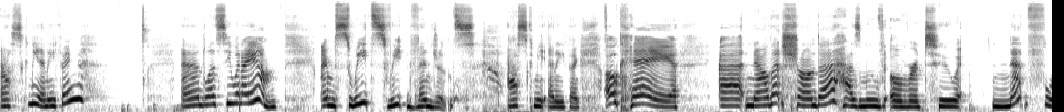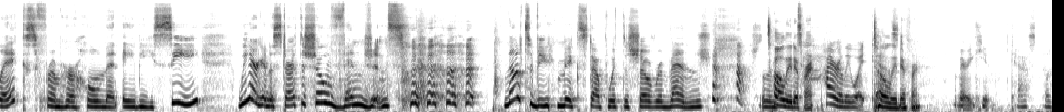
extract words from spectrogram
Ask me anything, and let's see what I am. I'm sweet, sweet vengeance. Ask me anything. Okay. Uh, now that Shonda has moved over to Netflix from her home at ABC, we are going to start the show Vengeance. Not to be mixed up with the show Revenge. which is an Totally different. entirely white cast. Totally different. Very cute cast, though.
